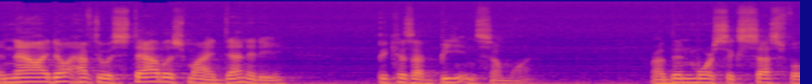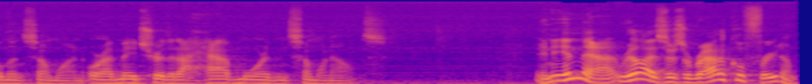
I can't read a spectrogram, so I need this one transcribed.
And now I don't have to establish my identity because I've beaten someone, or I've been more successful than someone, or I've made sure that I have more than someone else. And in that, realize there's a radical freedom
